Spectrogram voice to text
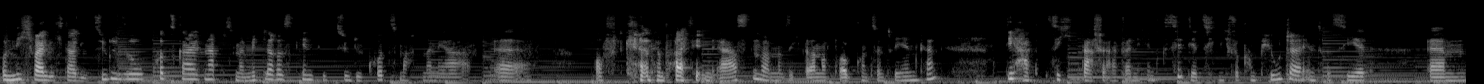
Und nicht, weil ich da die Zügel so kurz gehalten habe, ist mein mittleres Kind. Die Zügel kurz macht man ja äh, oft gerne bei den ersten, weil man sich da noch drauf konzentrieren kann. Die hat sich dafür einfach nicht interessiert, die hat sich nicht für Computer interessiert. Ähm,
